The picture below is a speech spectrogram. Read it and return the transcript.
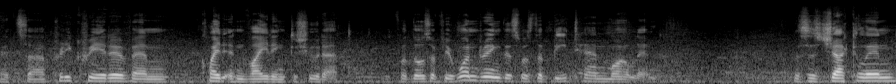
It's uh, pretty creative and quite inviting to shoot at. For those of you wondering, this was the B-10 Martin. This is Jacqueline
